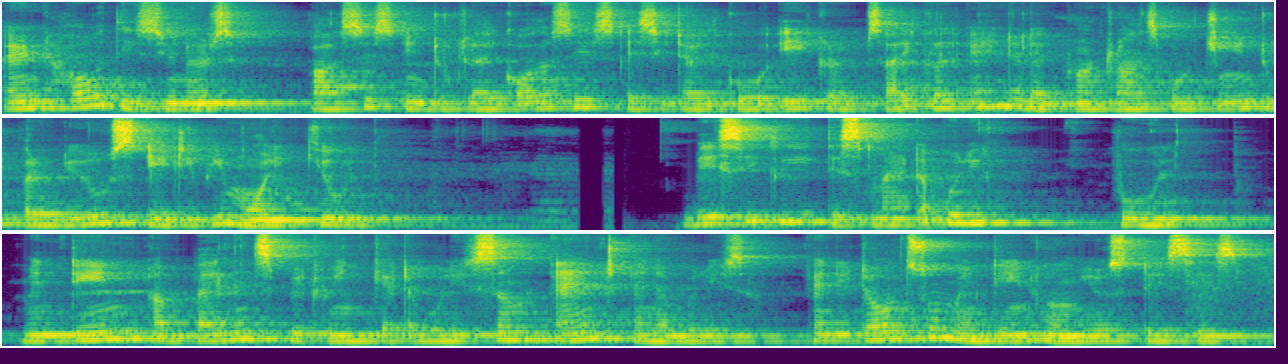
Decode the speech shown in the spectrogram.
and how these units passes into glycolysis acetyl-CoA Krebs cycle and electron transport chain to produce ATP molecule. Basically, this metabolic pool maintain a balance between catabolism and anabolism and it also maintain homeostasis.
